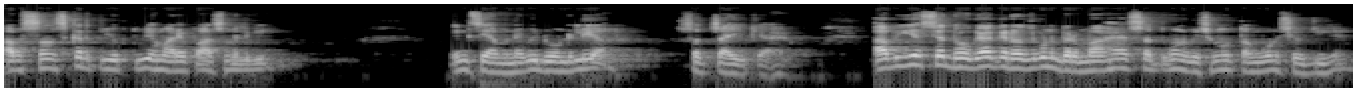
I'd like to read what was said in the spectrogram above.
अब संस्कृत युक्त भी हमारे पास मिल गई। इनसे हमने भी ढूंढ लिया, सच्चाई क्या है। अब ये सिद्ध हो गया कि रजगुण ब्रह्मा है सदगुण विष्णु, तमगुण शिव जी है।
